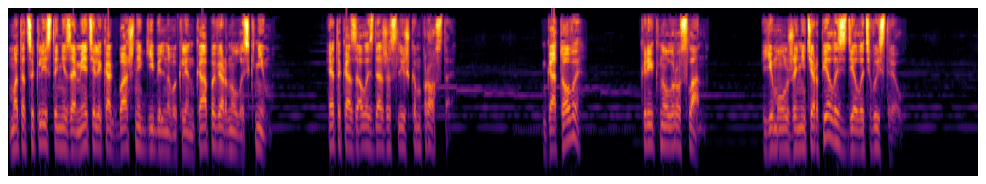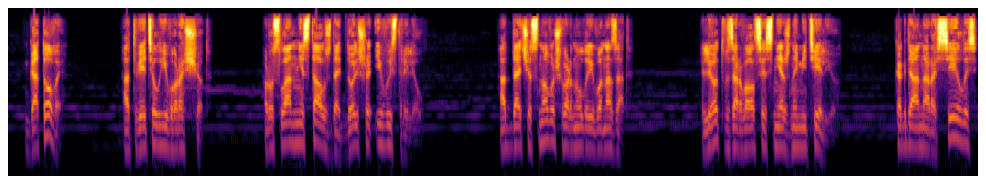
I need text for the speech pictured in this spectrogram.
Мотоциклисты не заметили, как башня гибельного клинка повернулась к ним. Это казалось даже слишком просто. «Готовы?» – крикнул Руслан. Ему уже не терпелось сделать выстрел. «Готовы?» – ответил его расчет. Руслан не стал ждать дольше и выстрелил. Отдача снова швырнула его назад. Лед взорвался снежной метелью. Когда она рассеялась,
